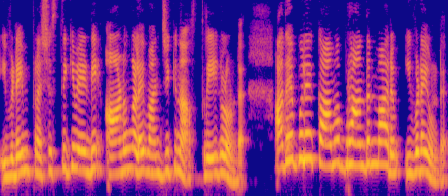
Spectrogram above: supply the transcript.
ഇവിടെയും പ്രശസ്തിക്ക് വേണ്ടി ആണുങ്ങളെ വഞ്ചിക്കുന്ന സ്ത്രീകളുണ്ട്. അതേപോലെ കാമഭ്രാന്തന്മാരും ഇവിടെയുണ്ട്.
